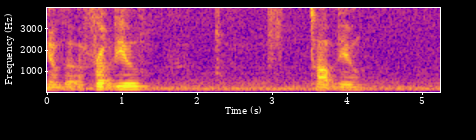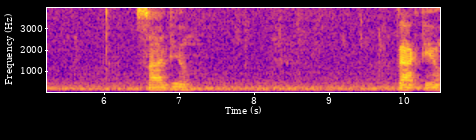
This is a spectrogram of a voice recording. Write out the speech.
you have the front view, top view, side view, back view,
